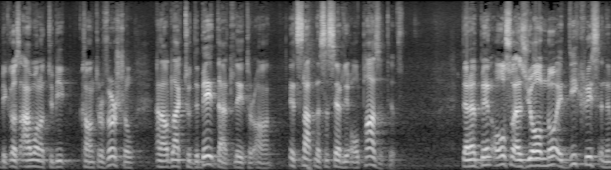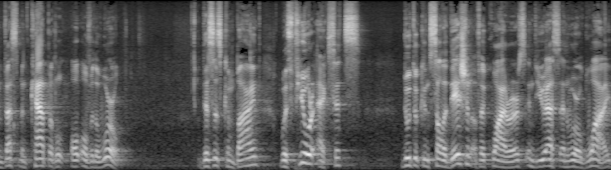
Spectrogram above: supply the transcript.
because I want it to be controversial, and I would like to debate that later on. It's not necessarily all positive. There have been also, as you all know, a decrease in investment capital all over the world. This is combined with fewer exits due to consolidation of acquirers in the US and worldwide,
